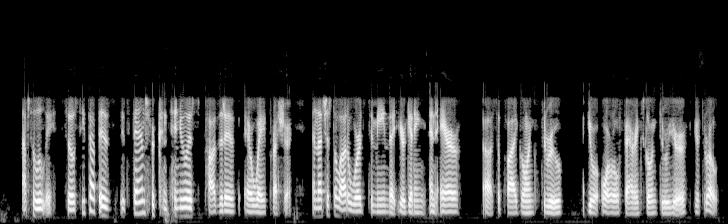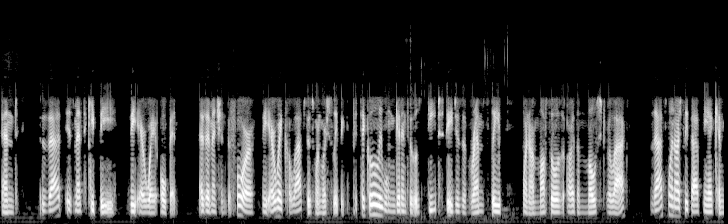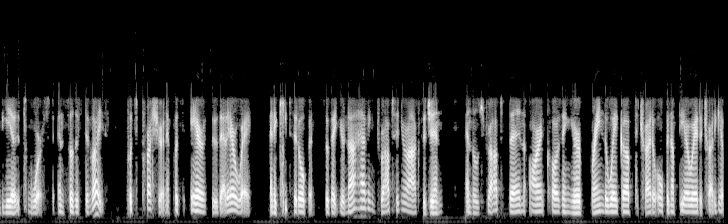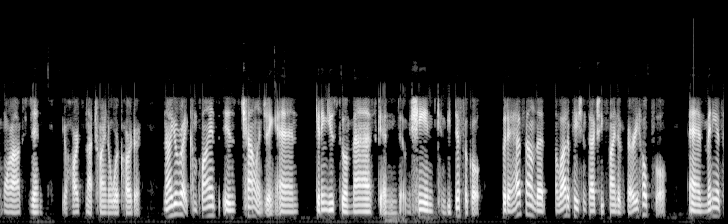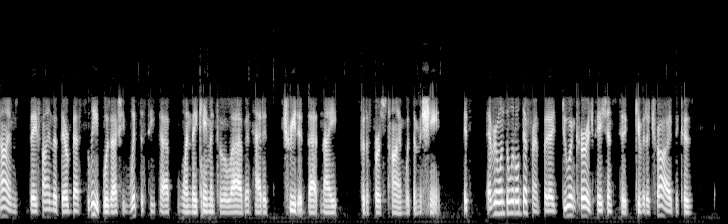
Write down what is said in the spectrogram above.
Absolutely. So CPAP is, it stands for continuous positive airway pressure. And that's just a lot of words to mean that you're getting an air uh, supply going through your oral pharynx, going through your, your throat. And that is meant to keep the, the airway open. As I mentioned before, the airway collapses when we're sleeping, particularly when we get into those deep stages of REM sleep, when our muscles are the most relaxed. That's when our sleep apnea can be at its worst. And so this device puts pressure and it puts air through that airway and it keeps it open so that you're not having drops in your oxygen and those drops then aren't causing your brain to wake up to try to open up the airway to try to get more oxygen. Your heart's not trying to work harder. Now you're right. Compliance is challenging and getting used to a mask and a machine can be difficult. But I have found that a lot of patients actually find it very helpful and many a times they find that their best sleep was actually with the CPAP when they came into the lab and had it treated that night for the first time with the machine. It's everyone's a little different, but I do encourage patients to give it a try because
